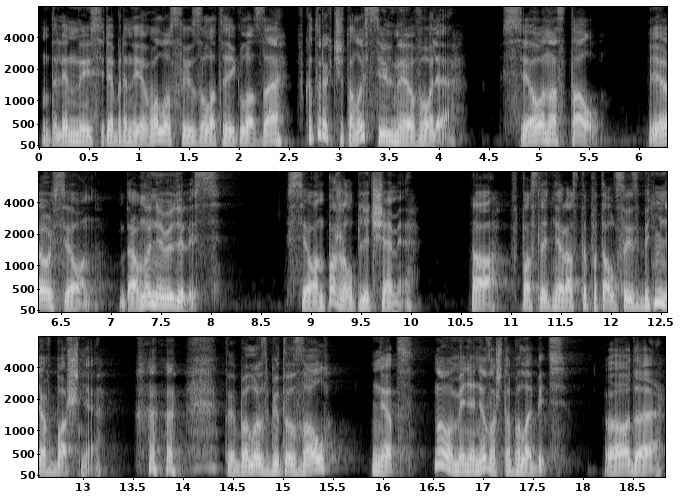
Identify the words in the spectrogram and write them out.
Длинные серебряные волосы и золотые глаза, в которых читалась сильная воля. Сион остал. «Йоу, Сион, давно не виделись». Сион пожал плечами. «А, в последний раз ты пытался избить меня в башне». «Ха-ха, ты был избит из зол?» «Нет, ну, меня не за что было бить». «О да,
